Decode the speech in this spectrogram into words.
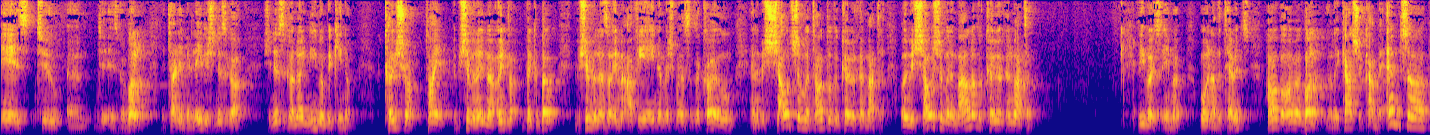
is to um, is Rabbanon. The Tanya ben Levi Shinizaka Shinizaka loy nima bekino. Kosher tie Reb Shimon oima oinva bekabo. Reb Shimon as oima afi eina mishmas as a koil and a mishal shom v'taltl v'koyach and mata. Oim mishal shom v'mala v'koyach and mata. Vibos Ema, or another teretz. However, however, bon, v'leikasha kam be'emtza,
